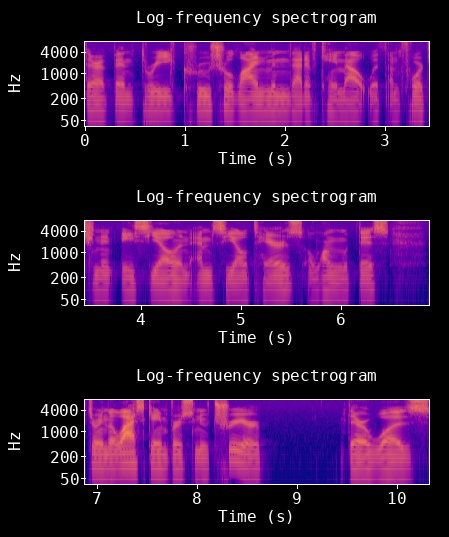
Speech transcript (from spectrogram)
There have been three crucial linemen that have came out with unfortunate ACL and MCL tears. Along with this, during the last game versus New Trier, there was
